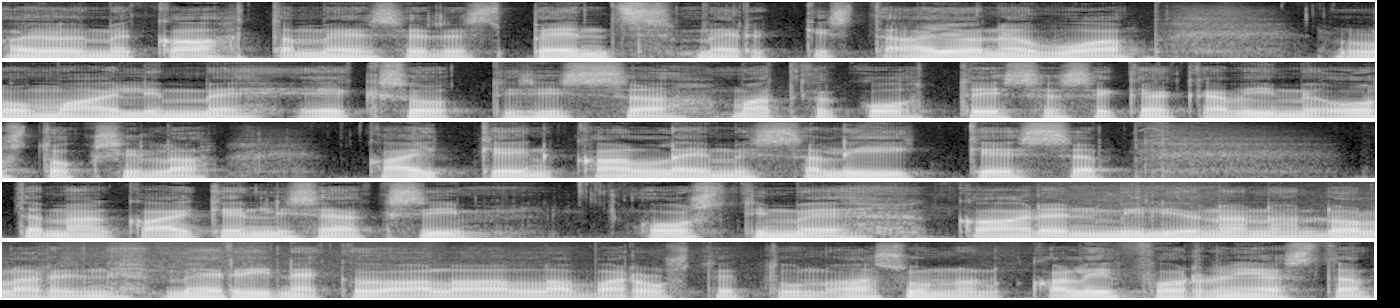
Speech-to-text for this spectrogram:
Ajoimme kahta Mercedes-Benz-merkkistä ajoneuvoa, lomailimme eksoottisissa matkakohteissa sekä kävimme ostoksilla kaikkein kalleimmissa liikkeissä. Tämän kaiken lisäksi ostimme kahden miljoonan dollarin merinäköalalla varustetun asunnon Kaliforniasta,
